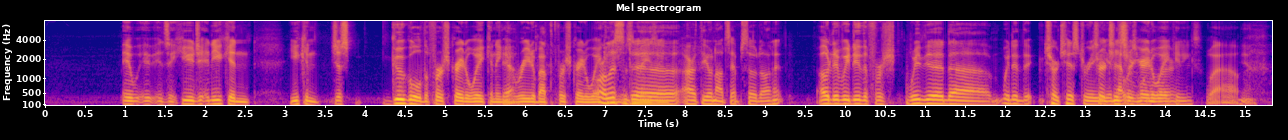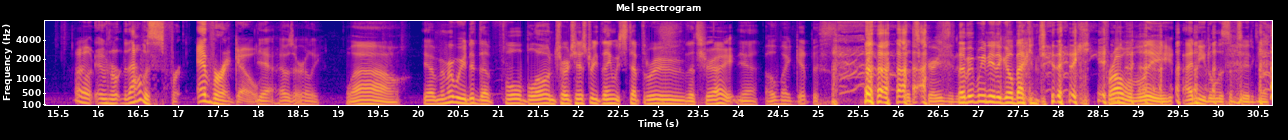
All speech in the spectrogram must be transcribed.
it, it- it's a huge, and you can you can just Google the First Great Awakening and read about the First Great Awakening. Or listen to our Theonauts episode on it. Oh, did we do the first We did uh we did the church history. Church and that History was Great our- Awakenings? Wow. Yeah. I don't, it was, that was forever ago. Yeah, that was early. Wow. Yeah, remember we did the full blown church history thing? We stepped through. That's right. yeah. Oh my goodness. That's crazy. Maybe we need to go back and do that again. Probably. I need to listen to it again.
